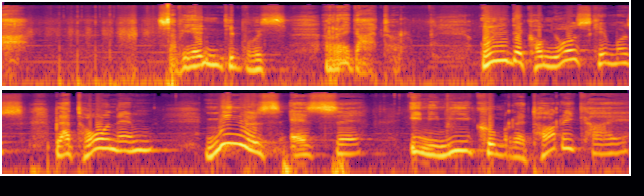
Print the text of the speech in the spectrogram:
a sapientibus redator. Unde cognoscimus Platonem minus esse inimicum rhetoricae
